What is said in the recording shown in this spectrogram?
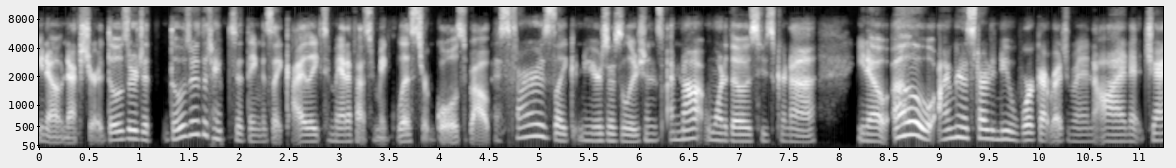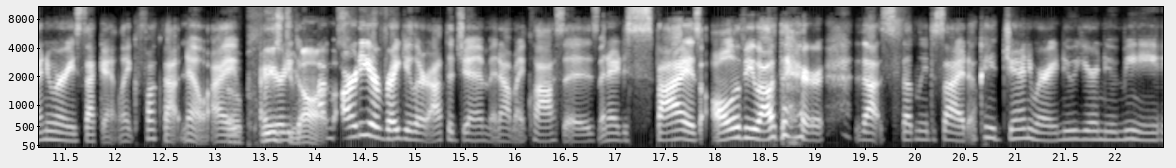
you know, next year. Those are just those are the types of things like I like to manifest or make lists or goals about. As far as like New Year's resolutions, I'm not one of those who's gonna, you know, oh, I'm gonna start a new workout regimen on January 2nd. Like, fuck that. No, Oh, I I please already do go, I'm already a regular at the gym and at my classes. And I despise all of you out there that suddenly decide, okay, January, new year, new me,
